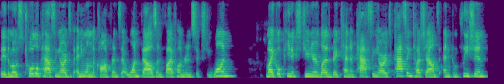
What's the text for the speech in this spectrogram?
They had the most total passing yards of anyone in the conference at 1,561. Michael Penix Jr. led the Big Ten in passing yards, passing touchdowns, and completion,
